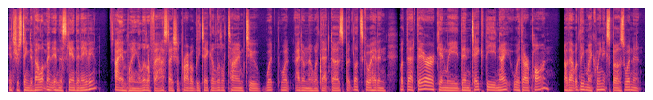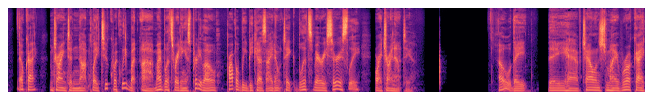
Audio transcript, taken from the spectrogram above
Interesting development in the Scandinavian. I am playing a little fast. I should probably take a little time to what what I don't know what that does, but let's go ahead and put that there. Can we then take the knight with our pawn? Oh, that would leave my queen exposed, wouldn't it? Okay. I'm trying to not play too quickly, but uh, my blitz rating is pretty low, probably because I don't take blitz very seriously, or I try not to. Oh, they they have challenged my rook. I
